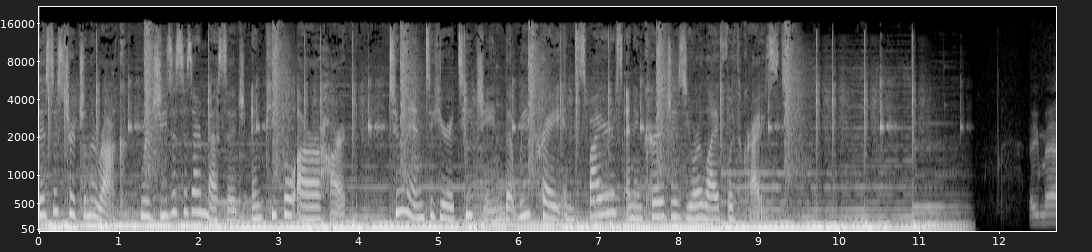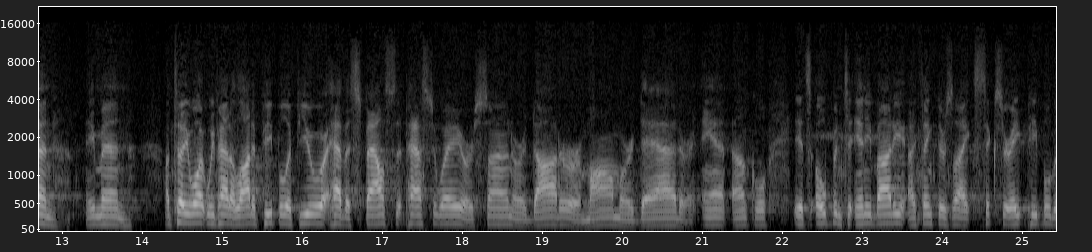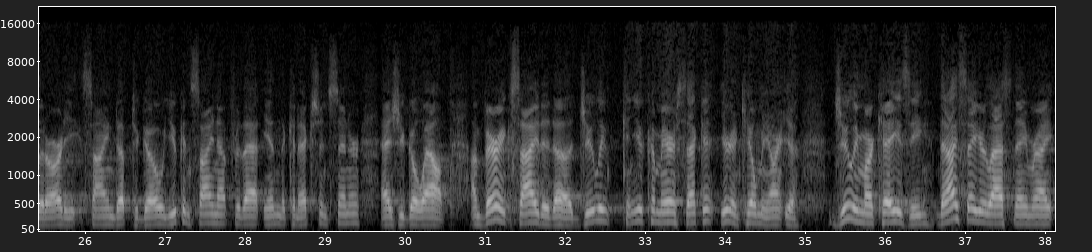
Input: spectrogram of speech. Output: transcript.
This is Church on the Rock, where Jesus is our message and people are our heart. Tune in to hear a teaching that we pray inspires and encourages your life with Christ. Amen. Amen. I'll tell you what, we've had a lot of people, if you have a spouse that passed away, or a son, or a daughter, or a mom, or a dad, or an aunt, uncle, it's open to anybody. I think there's like six or eight people that are already signed up to go. You can sign up for that in the Connection Center as you go out. I'm very excited. Uh, Julie, can you come here a second? You're going to kill me, aren't you? Julie Marchese. Did I say your last name right?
